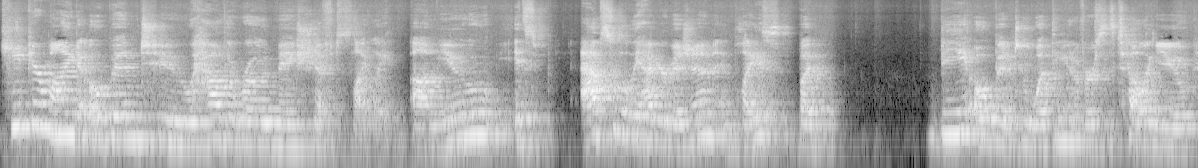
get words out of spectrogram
keep your mind open to how the road may shift slightly. Um, you, it's absolutely have your vision in place, but be open to what the universe is telling you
